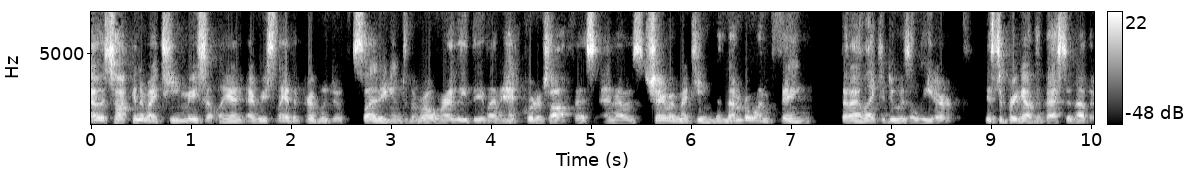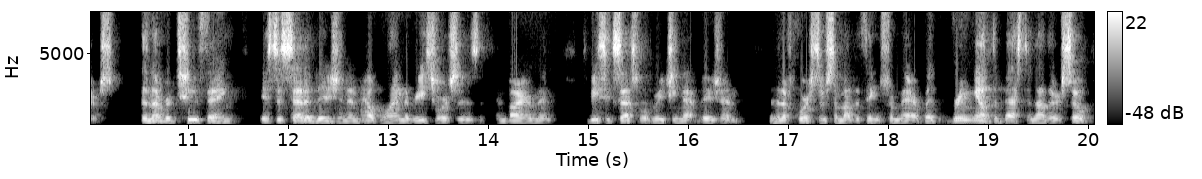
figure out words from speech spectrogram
I was talking to my team recently. I, I, recently had the privilege of sliding into the role where I lead the Atlanta headquarters office. And I was sharing with my team the number one thing that I like to do as a leader is to bring out the best in others. The number two thing is to set a vision and help align the resources environment to be successful in reaching that vision. And then, of course, there's some other things from there, but bringing out the best in others. So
